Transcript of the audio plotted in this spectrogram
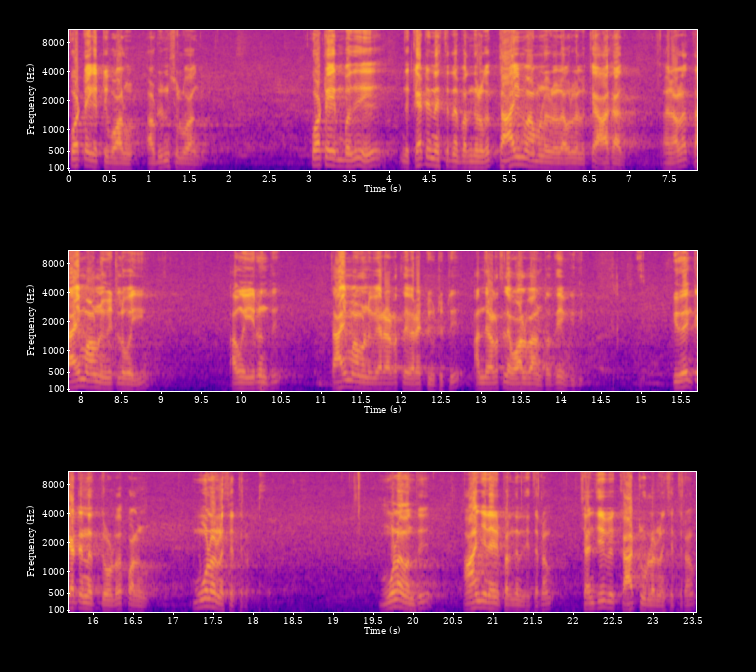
கோட்டை கட்டி வாழும் அப்படின்னு சொல்லுவாங்க. கோட்டை என்பது இந்த கேட்டை நட்சத்திரம் பிறந்தவர்கள் தாய் மாமனர்கள் அவர்களுக்கு ஆகாது. அதனால் தாய் மாமன் வீட்டில் போய் அவங்க இருந்து தாய் மாமன் வேறு இடத்துல விரட்டி விட்டுட்டு அந்த இடத்துல வாழ்வாங்கன்றதே விதி. இதுதான் கேட்ட நட்சத்திரோட பலன். மூல நட்சத்திரம். மூலம் வந்து ஆஞ்சநேயர் பிறந்த நட்சத்திரம். சஞ்சீவி காற்று உள்ள நட்சத்திரம்.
